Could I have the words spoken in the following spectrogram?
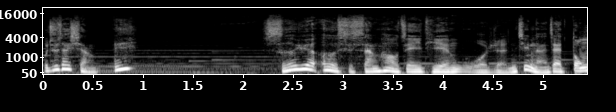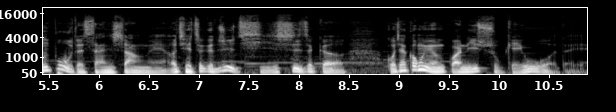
我就在想，哎，十二月二十三号这一天，我人竟然在东部的山上，哎，而且这个日期是这个国家公园管理署给我的，耶。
